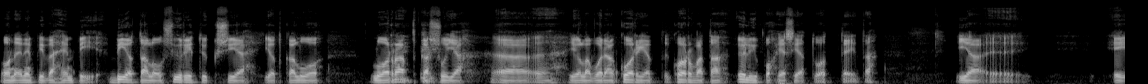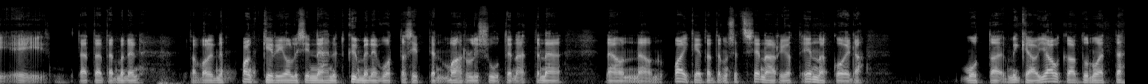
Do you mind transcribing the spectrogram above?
on enempi vähempi biotalousyrityksiä, jotka luo, luo ratkaisuja, joilla voidaan korjata, korvata öljypohjaisia tuotteita – ja eh, ei, ei tätä tämmöinen tavallinen pankkiri olisi nähnyt kymmenen vuotta sitten mahdollisuutena, että nämä, nämä, on, nämä on vaikeita tämmöiset senaariot ennakoida, mutta mikä on jalkautunut, että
